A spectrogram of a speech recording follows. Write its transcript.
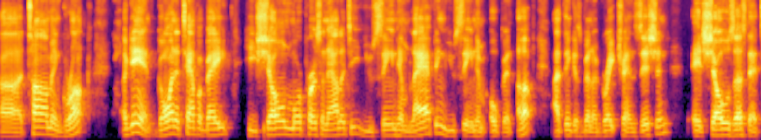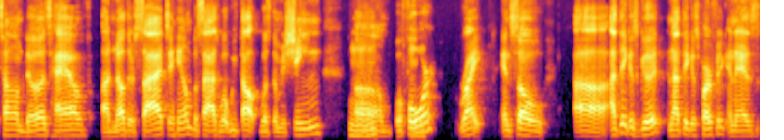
uh, Tom and Gronk again going to Tampa Bay. He's shown more personality. You've seen him laughing. You've seen him open up. I think it's been a great transition. It shows us that Tom does have another side to him besides what we thought was the machine Mhm. um before, right? And so uh I think it's good and I think it's perfect. And as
